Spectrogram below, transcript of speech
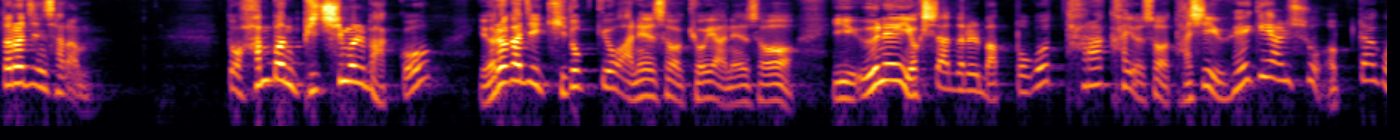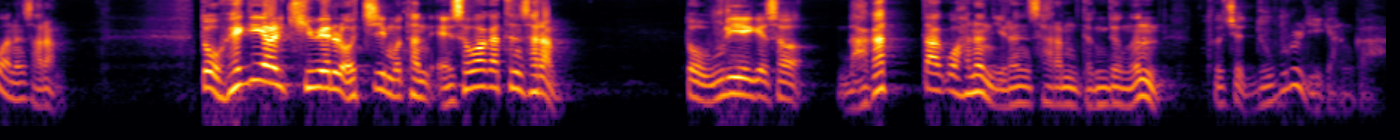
떨어진 사람, 또 한 번 비침을 받고 여러 가지 기독교 안에서, 교회 안에서 이 은혜의 역사들을 맛보고 타락하여서 다시 회개할 수 없다고 하는 사람, 또 회개할 기회를 얻지 못한 에서와 같은 사람, 또 우리에게서 나갔다고 하는 이런 사람 등등은 도대체 누구를 얘기하는가?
